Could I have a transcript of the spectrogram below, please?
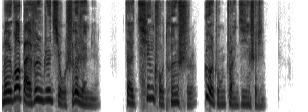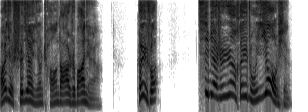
美国百分之九十的人民。在亲口吞食各种转基因食品，而且时间已经长达二十八年啊！可以说，即便是任何一种药品，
